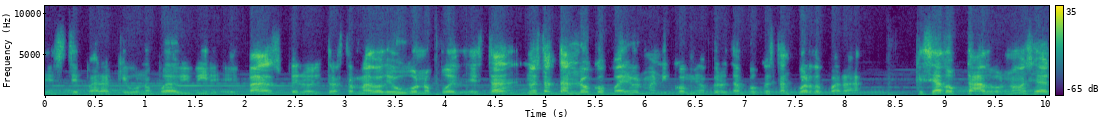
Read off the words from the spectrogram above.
este, para que uno pueda vivir en paz, pero el trastornado de Hugo no puede, está, no está tan loco para ir al manicomio, pero tampoco es tan cuerdo para que sea adoptado, ¿no? O sea,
